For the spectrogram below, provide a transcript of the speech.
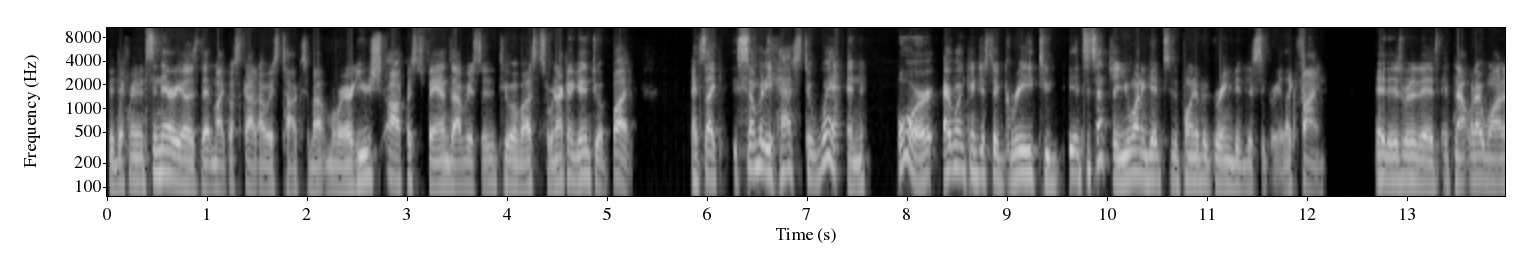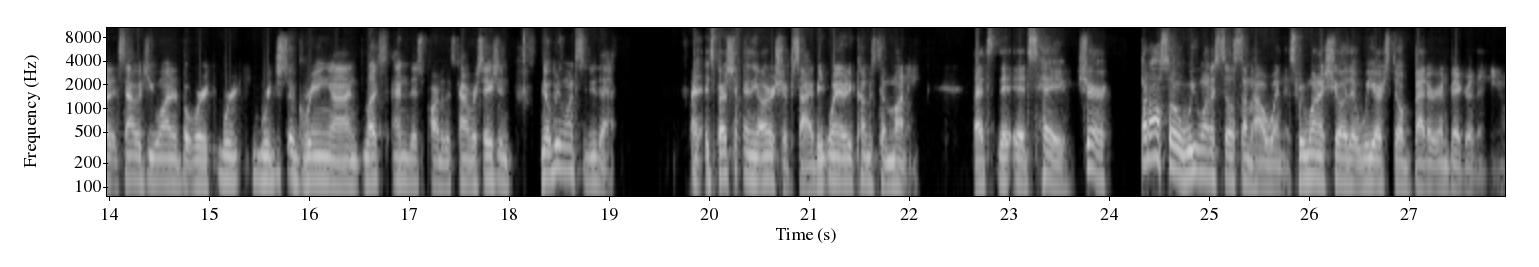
The different scenarios that Michael Scott always talks about. We're huge Office fans, obviously, the two of us. So we're not going to get into it. But it's like somebody has to win or everyone can just agree to it's essentially you want to get to the point of agreeing to disagree like fine. It is what it is. It's not what i wanted it's not what you wanted but we're we're we're just agreeing on let's end this part of this conversation. Nobody wants to do that especially on the ownership side but when it comes to money. That's the, it's hey sure but also we want to still somehow win this. We want to show that we are still better and bigger than you.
